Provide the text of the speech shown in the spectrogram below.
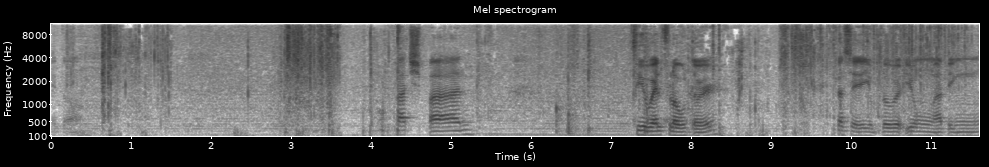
Ito. Clutch pan. Fuel floater. Kasi yung fuel, yung ating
